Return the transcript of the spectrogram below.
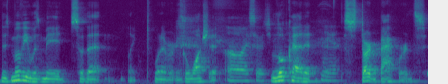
This movie was made so that like whatever, you go watch it, Oh, I see what you mean. look at it, Yeah. start backwards,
